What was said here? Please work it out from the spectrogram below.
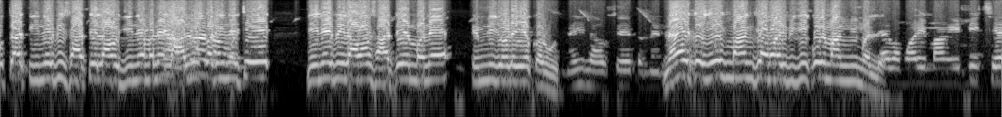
હતા તેને બી સાથે લાવો જેને મને લાલુ કરીને છે તેને બી લાવો સાથે મને એમની જોડે એ કરવું. નહીં લાવશે તમે નહીં તો એ જ માંગ છે અમારી બીજી કોઈ માંગ નહીં મળે. અમારી માંગ એટલી જ છે.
